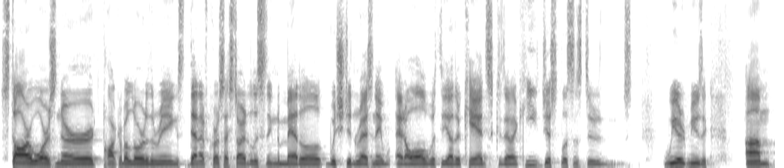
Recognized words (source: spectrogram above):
Star Wars nerd, talking about Lord of the Rings. Then, of course, I started listening to metal, which didn't resonate at all with the other kids because they're like, he just listens to weird music. Um,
